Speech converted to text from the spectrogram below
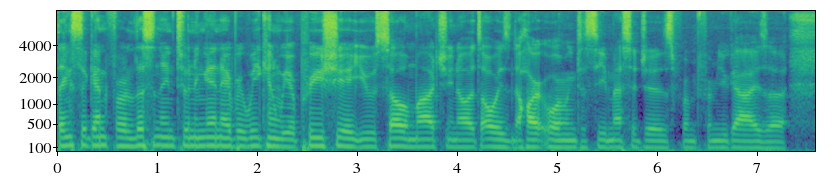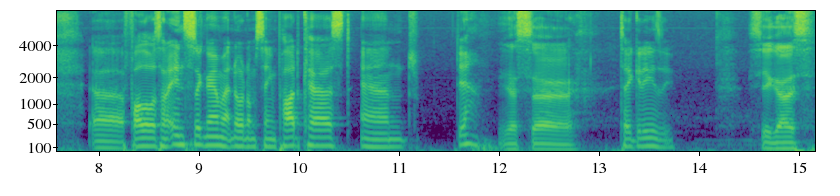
thanks again for listening, tuning in every weekend. We appreciate you so much. You know, it's always heartwarming to see messages from from you guys. Uh, uh, follow us on Instagram at Know What I'm Saying Podcast, and yeah, Yes, sir. take it easy. See you guys.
